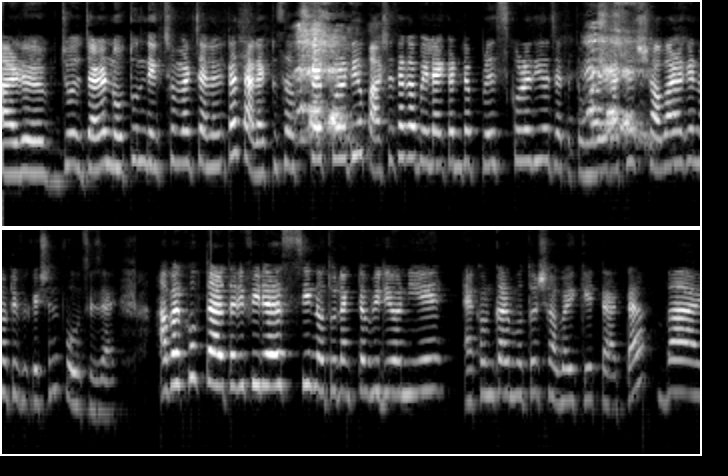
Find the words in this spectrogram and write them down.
আর যারা নতুন দেখছ আমার চ্যানেলটা, তারা একটু সাবস্ক্রাইব করে দিও। পাশে থাকা বেল আইকনটা প্রেস করে দিও, যাতে তোমাদের কাছে সবার আগে নোটিফিকেশন পৌঁছে যায়। আবার খুব তাড়াতাড়ি ফিরে আসছি নতুন একটা ভিডিও নিয়ে। এখনকার মতো সবাইকে টাটা বাই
